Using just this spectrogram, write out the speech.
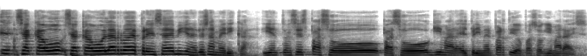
Eh, Se acabó, se acabó la rueda de prensa de Millonarios América y entonces pasó, pasó Guimara, el primer partido, pasó Guimaraes.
